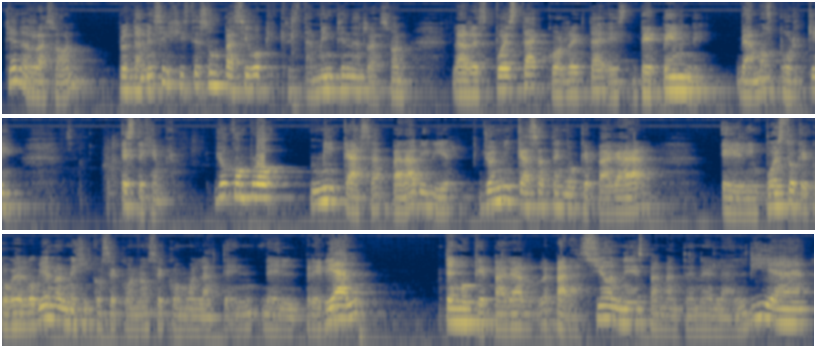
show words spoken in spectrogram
tienes razón. Pero también si dijiste es un pasivo, que crees? También tienes razón. La respuesta correcta es depende. Veamos por qué. Este ejemplo. Yo compro mi casa para vivir, yo en mi casa tengo que pagar el impuesto que cobra el gobierno, en México se conoce como el predial, tengo que pagar reparaciones para mantenerla al día,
